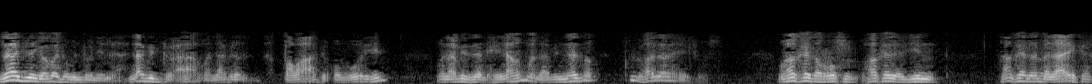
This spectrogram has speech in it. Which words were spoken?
لا يجوز يعبدوا من دون الله لا بالدعاء ولا بالطواف بقبورهم ولا بالذبح لهم ولا بالنذر كل هذا لا يجوز. وهكذا الرسل وهكذا الجن وهكذا الملائكة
